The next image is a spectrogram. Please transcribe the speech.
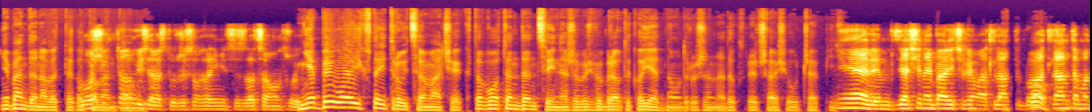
Nie będę nawet tego Washington komentował. Wizards, którzy są nimi za całą trójkę. Nie było ich w tej trójce, Maciek. To było tendencyjnie, żebyś wybrał tylko jedną drużynę, do której trzeba się uczepić. Nie wiem, ja się najbardziej czepiam Atlanty, bo. Atlanta ma,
